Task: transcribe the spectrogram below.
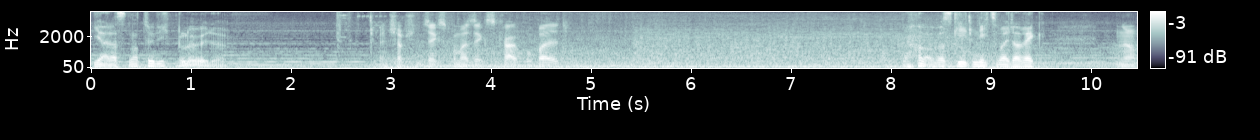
Ja, das ist natürlich blöde. Ich habe schon 6,6k Kobalt. Aber es geht nichts weiter weg. Ja.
